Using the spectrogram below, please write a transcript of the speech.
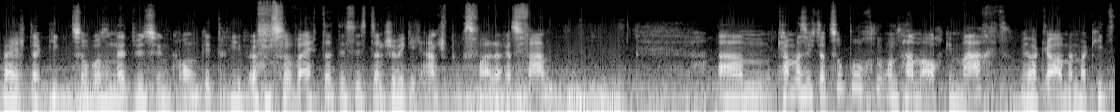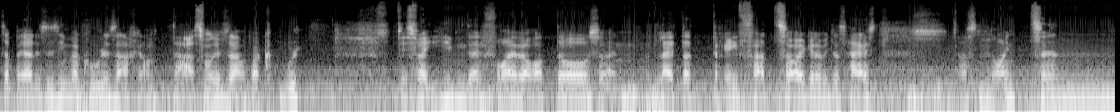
weil da gibt es sowas nicht wie Synchrongetriebe und so weiter. Das ist dann schon wirklich anspruchsvolleres Fahren. Ähm, kann man sich dazu buchen und haben auch gemacht. Ja klar, wenn man Kids dabei hat, das ist immer eine coole Sache und das muss ich sagen, war cool. Das war irgendein Feuerwehrauto, so ein Leiterdrehfahrzeug oder wie das heißt, aus 19,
